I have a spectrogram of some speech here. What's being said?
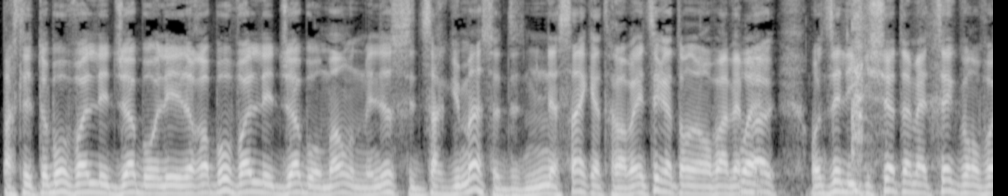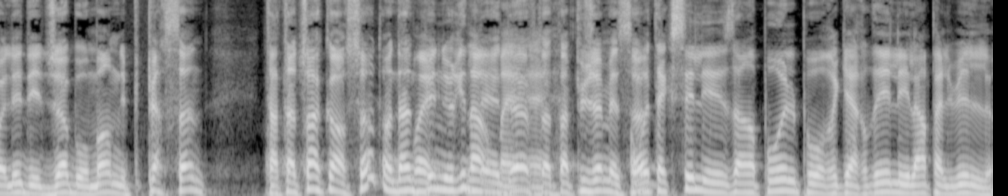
Parce que les robots volent les jobs, au- les robots volent les jobs au monde. Mais là, c'est des arguments, ça, de 1980. Tu sais, quand on, on avait Ouais. peur, on disait les guichets automatiques vont voler des jobs au monde, mais plus personne. T'entends-tu encore ça? T'es dans une Ouais. pénurie de main-d'œuvre, t'entends plus jamais On ça. va taxer les ampoules pour regarder les lampes à l'huile.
